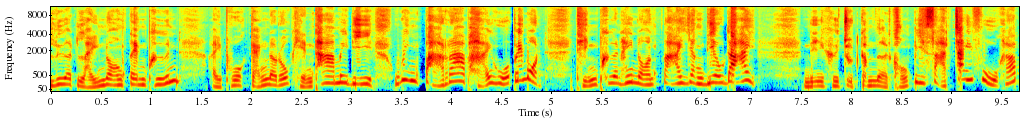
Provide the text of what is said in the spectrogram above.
เลือดไหลนองเต็มพื้น ไอ้พวกแก๊งนรกเห็นท่าไม่ดี วิ่งป่าราบหายหัวไปหมด ทิ้งเพื่อนให้นอนตายอย่างเดียวได้ นี่คือจุดกำเนิดของปีศาจใจฝูครับ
